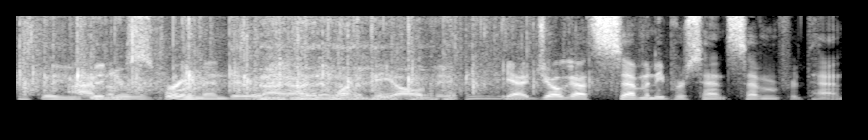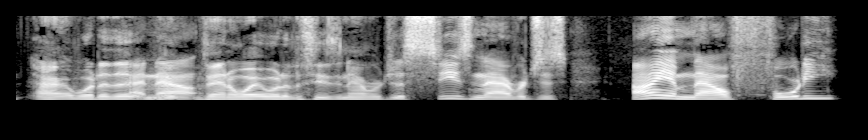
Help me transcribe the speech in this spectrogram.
I feel you've I'm been here before. screaming, dude. I, I didn't want to be all of it. Yeah, Joe got seventy percent, seven for ten. All right, what are the And now-? What are the season The averages? season averages. I am now forty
